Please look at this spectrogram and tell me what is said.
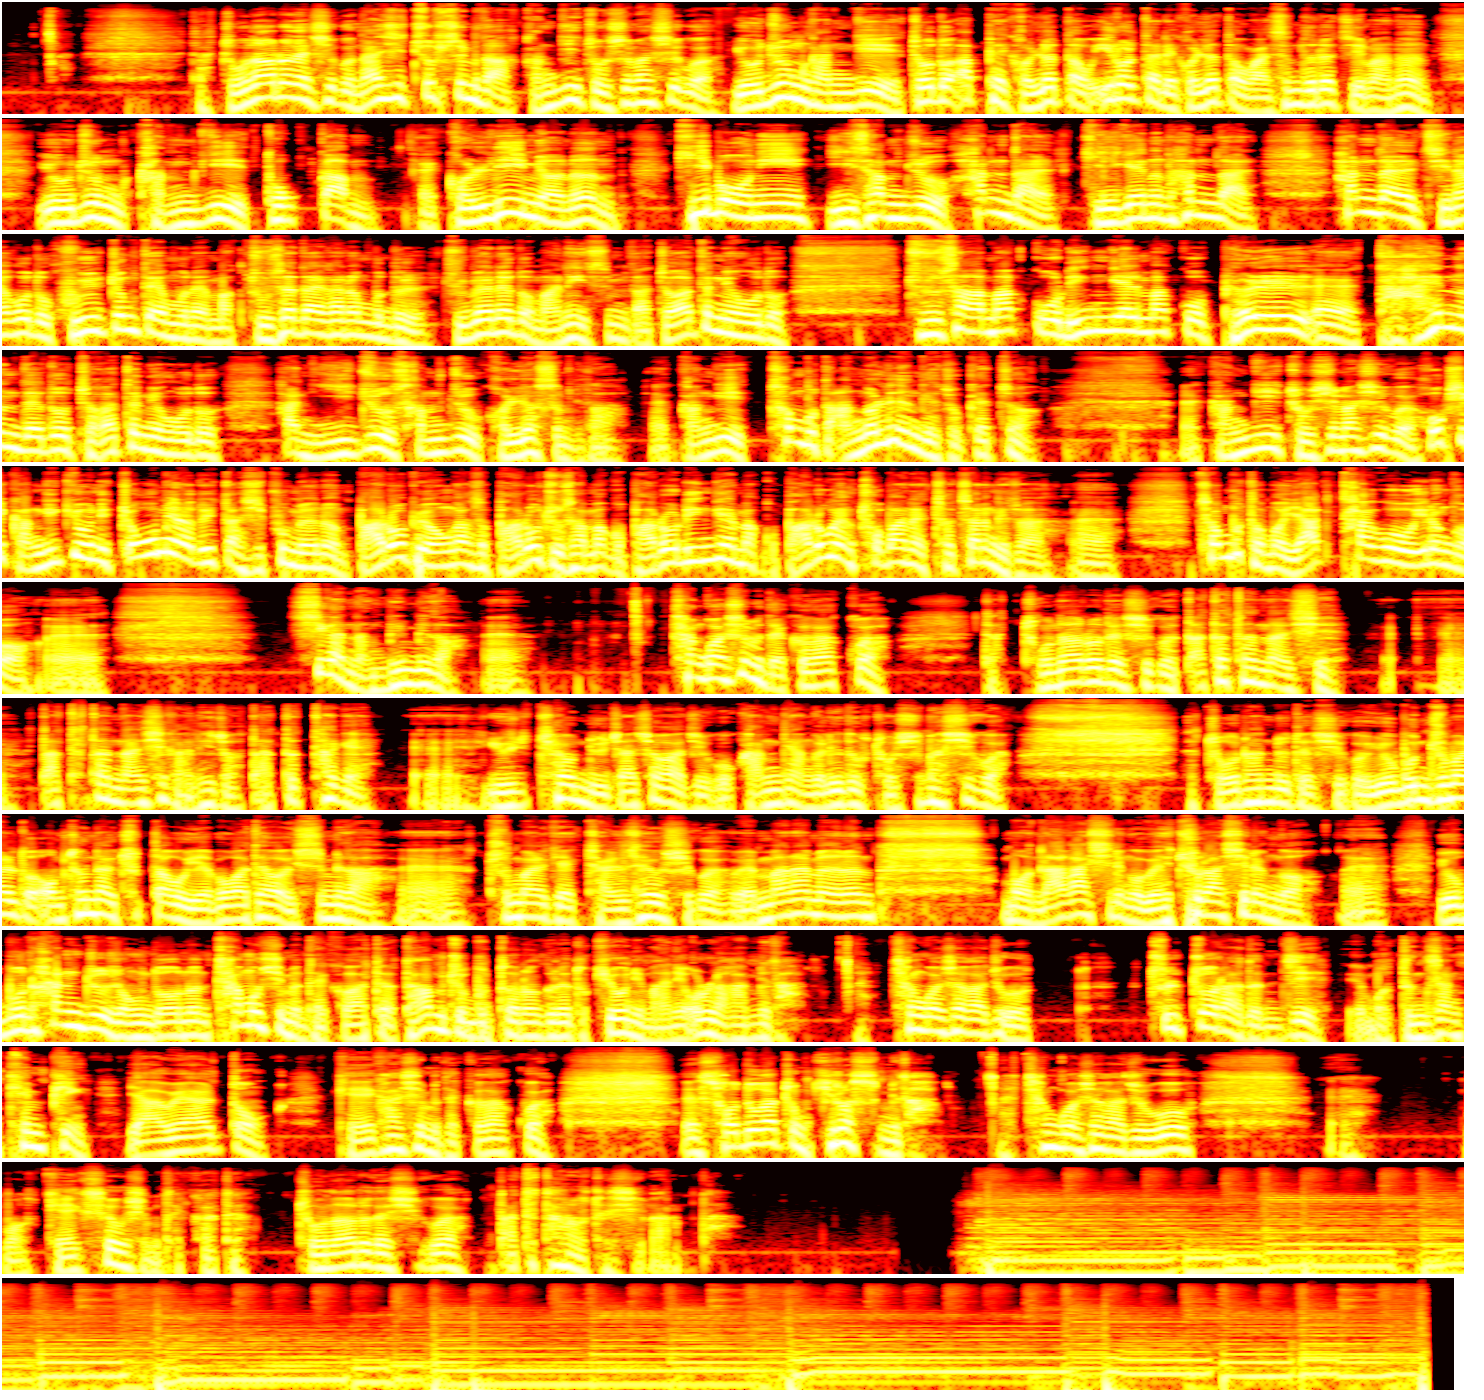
자, 조나로 되시고 날씨 춥습니다. 감기 조심하시고요. 요즘 감기 저도 앞에 걸렸다고 1월 달에 걸렸다고 말씀드렸지만은 요즘 감기, 독감 예, 걸리면은 기본이 2, 3주, 한 달, 길게는 한 달. 한 달 지나고도 후유증 때문에 막 두세 달 가는 분들 주변에도 많이 있습니다. 저 같은 경우도 주사 맞고 링겔 맞고 별 예, 다 했는데도 저 같은 경우도 한 2주, 3주 걸렸습니다. 예, 감기 처음부터 안 걸리는 게 좋겠죠. 예, 감기 조심하시고요. 혹시 감기 기운이 조금이라도 있다 싶으면은 바로 병원 가서 바로 주사 맞고 바로 링겔 맞고 바로 그냥 초반에 처치하는 게 좋아요. 예. 처음부터 뭐 약 타고 이런 거 예. 시간 낭비입니다. 예. 참고하시면 될 것 같고요. 자, 조나로 되시고 따뜻한 날씨, 예, 따뜻한 날씨가 아니죠. 따뜻하게 예, 유, 체온 유지하셔가지고 감기 안 걸리도록 조심하시고요. 자, 좋은 한 주 되시고 요번 주말도 엄청나게 춥다고 예보가 되어 있습니다. 예, 주말 계획 잘 세우시고요. 웬만하면은 뭐 나가시는 거 외출하시는 거 예, 요번 한 주 정도는 참으시면 될 것 같아요. 다음 주부터는 그래도 기온이 많이 올라갑니다. 예, 참고하셔가지고 출조라든지 뭐 등산 캠핑 야외 활동 계획하시면 될 것 같고요. 예, 서두가 좀 길었습니다. 예, 참고하셔가지고 예, 뭐 계획 세우시면 될 것 같아요. 좋은 하루 되시고요. 따뜻한 하루 되시기 바랍니다.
